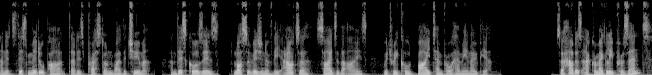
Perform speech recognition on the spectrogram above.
and it's this middle part that is pressed on by the tumour, and this causes loss of vision of the outer sides of the eyes, which we call bitemporal hemianopia. So, how does acromegaly present?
